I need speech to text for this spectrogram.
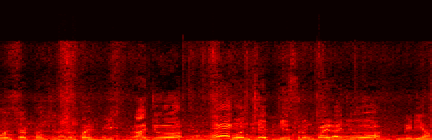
दोनशे पंचवीस रुपये राजू। दोनशे तीस रुपये राजू। मीडियम.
